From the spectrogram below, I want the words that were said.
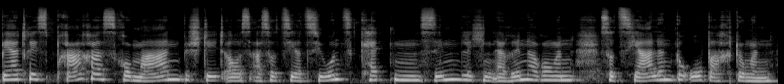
Beatrice Brachers Roman besteht aus Assoziationsketten, sinnlichen Erinnerungen, sozialen Beobachtungen.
